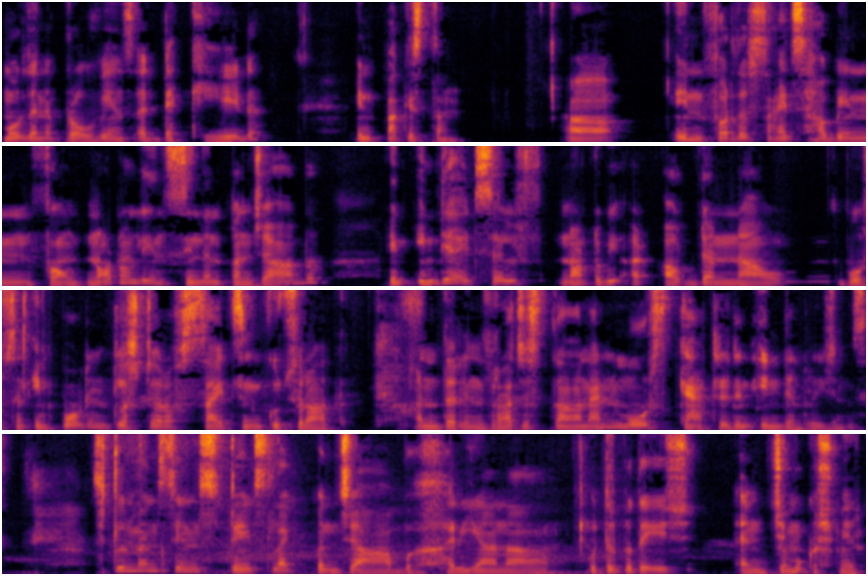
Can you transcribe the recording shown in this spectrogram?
more than a province a decade in Pakistan. Uh, in further sites have been found not only in Sindh and Punjab, in India itself, not to be uh, outdone now, boasts an important cluster of sites in Gujarat, another in Rajasthan, and more scattered in Indian regions. Settlements in states like Punjab, Haryana, Uttar Pradesh, and Jammu Kashmir,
